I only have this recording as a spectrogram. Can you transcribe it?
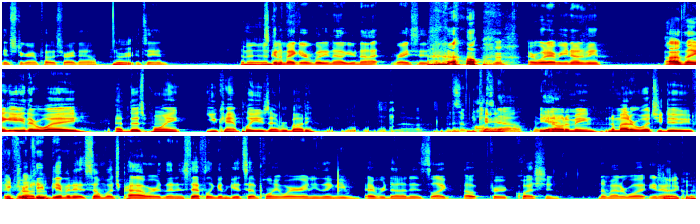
Instagram post right now. Right. It's in. And then It's gonna make everybody know you're not racist or whatever. You know what I mean? I think either way, at this point, you can't please everybody. You can't. No. You yeah. know what I mean? No matter what you do, if you If we try keep to, giving it so much power, then it's definitely going to get to a point where anything you've ever done is like up for question, no matter what. You know? exactly.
